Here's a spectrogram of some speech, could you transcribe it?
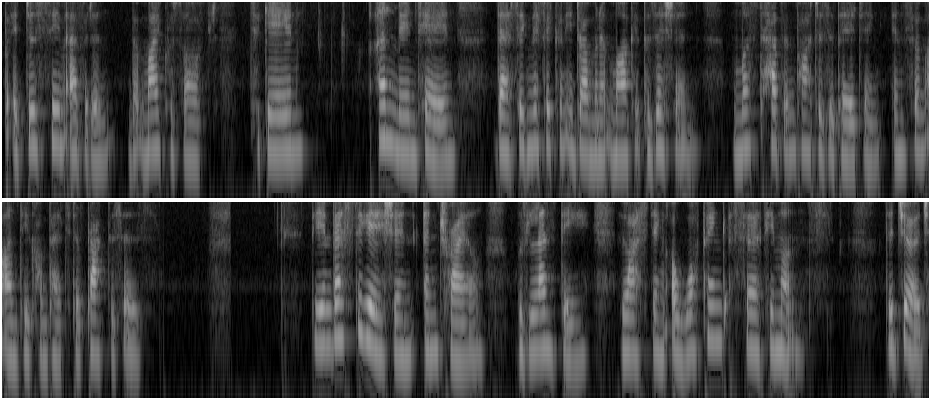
but it does seem evident that Microsoft, to gain and maintain their significantly dominant market position, must have been participating in some anti competitive practices. The investigation and trial was lengthy, lasting a whopping 30 months. The judge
